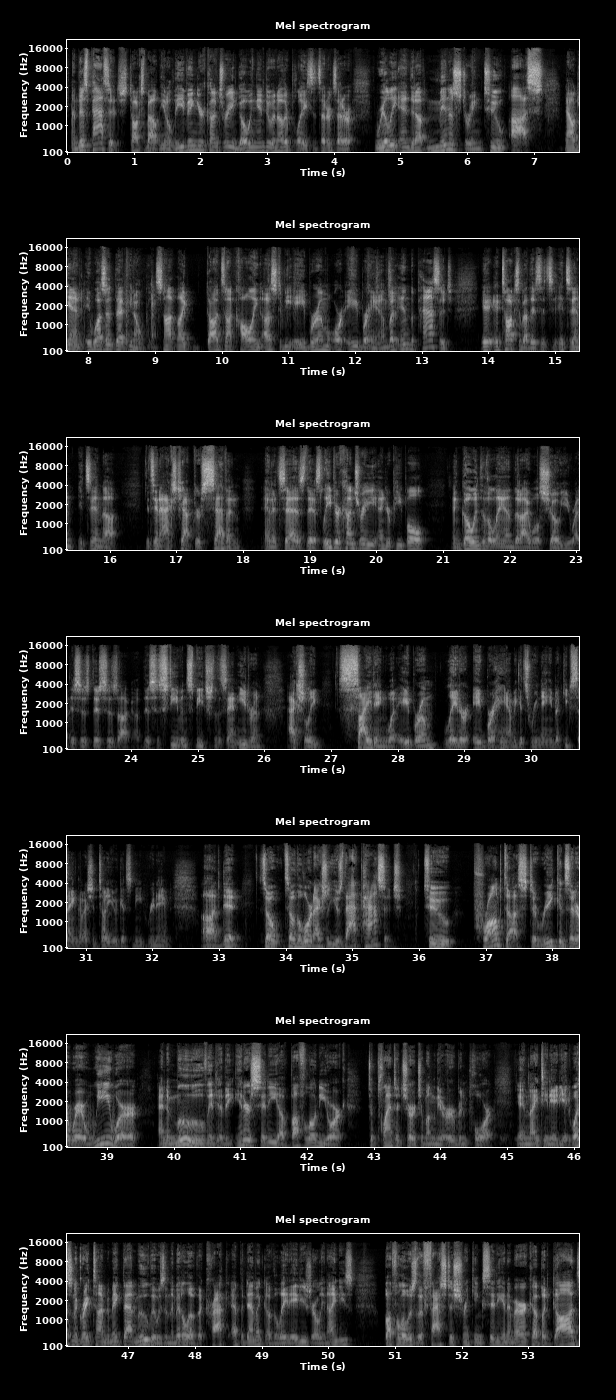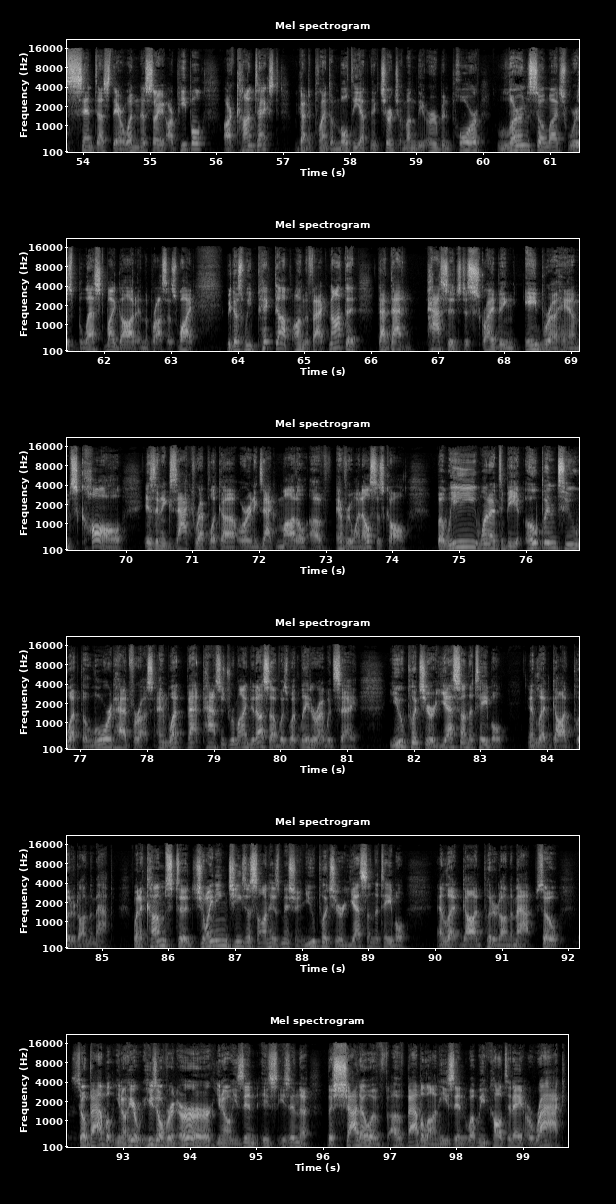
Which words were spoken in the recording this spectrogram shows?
and this passage talks about, you know, leaving your country and going into another place, et cetera, et cetera, really ended up ministering to us. Now, again, it wasn't that, you know, it's not like God's not calling us to be Abram or Abraham, but in the passage, it, it talks about this. It's it's in it's in uh, it's in Acts chapter seven, and it says this: "Leave your country and your people." and go into the land that I will show you. Right. This is this is uh, this is Stephen's speech to the Sanhedrin, actually citing what Abram, later Abraham, it gets renamed. I keep saying that. I should tell you it gets renamed. Uh, did so. So the Lord actually used that passage to prompt us to reconsider where we were and to move into the inner city of Buffalo, New York, to plant a church among the urban poor in 1988. It wasn't a great time to make that move. It was in the middle of the crack epidemic of the late 80s, early 90s. Buffalo was the fastest shrinking city in America, but God sent us there. It wasn't necessarily our people, our context. We got to plant a multi ethnic church among the urban poor, learn so much, was blessed by God in the process. Why? Because we picked up on the fact, not that that, that passage describing Abraham's call is an exact replica or an exact model of everyone else's call, but we wanted to be open to what the Lord had for us. And what that passage reminded us of was what later I would say you put your yes on the table and let God put it on the map. When it comes to joining Jesus on his mission, you put your yes on the table and let God put it on the map. So, so Babylon, you know, here he's over in Ur, you know, he's in he's he's in the the shadow of of Babylon. He's in what we'd call today Iraq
